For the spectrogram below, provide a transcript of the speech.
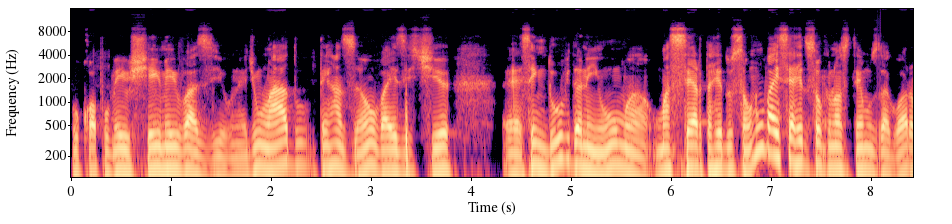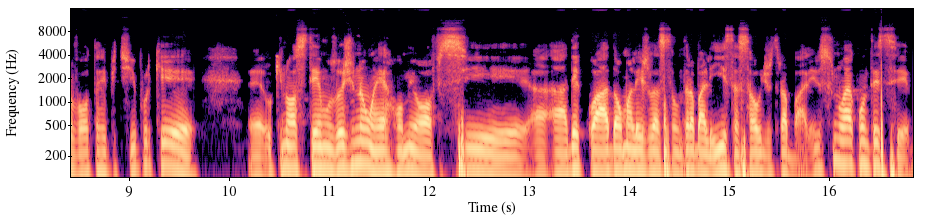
o copo meio cheio, meio vazio. Né? De um lado, tem razão, vai existir é, sem dúvida nenhuma, uma certa redução. Não vai ser a redução que nós temos agora, volto a repetir, porque é, o que nós temos hoje não é home office adequado a uma legislação trabalhista, saúde do trabalho. Isso não vai acontecer.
